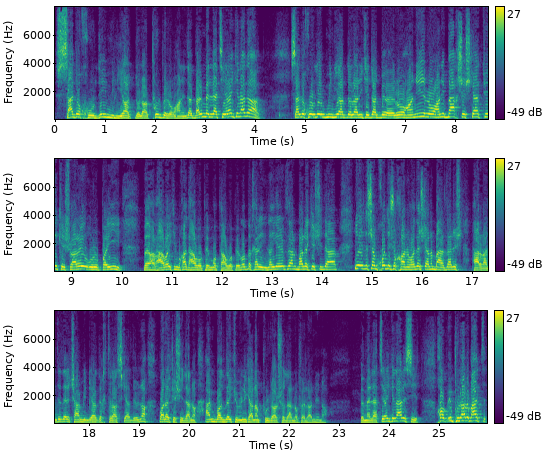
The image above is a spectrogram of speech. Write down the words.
صد خورده میلیارد دلار پول به روحانی داد. برای ملت ایران که نداد. صد خورده میلیارد دلاری که داد به روحانی روحانی بخشش کرد توی کشورهای اروپایی. به هوایی که می‌خواد هواپیما هواپیما بخره اینا گرفتن بالا کشیدن. یه عدهش هم خودش و خانوادهش کردن برادرش پرونده داره چند میلیارد اختلاس کرده. اینا بالا کشیدن و همین باندایی که می‌بینی که الان پولدار شدن و فلان اینا. به ملت ایران که نرسید. خب این پولا رو بعد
